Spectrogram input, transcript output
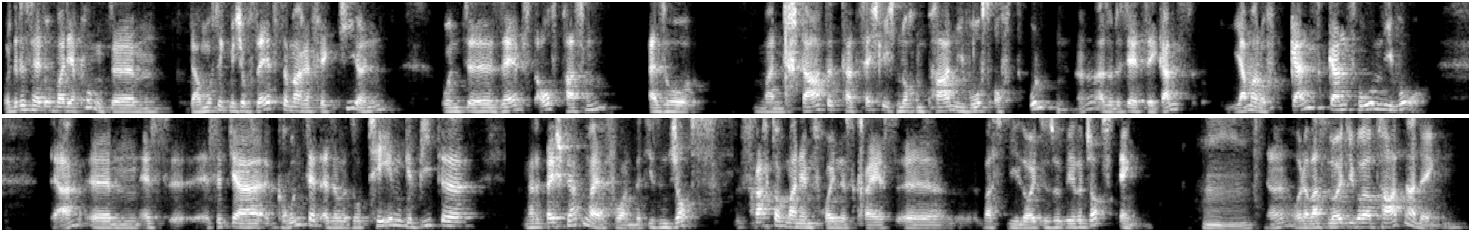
Und das ist halt auch mal der Punkt. Ähm, da muss ich mich auch selbst einmal reflektieren und äh, selbst aufpassen. Also man startet tatsächlich noch ein paar Niveaus oft unten. Ne? Also das ist ja jetzt ganz, jammern auf ganz, ganz hohem Niveau. Ja, ähm, es, es sind ja grundsätzlich, also so Themengebiete, das Beispiel hatten wir ja vorhin mit diesen Jobs. Frag doch mal im Freundeskreis, äh, was die Leute so über ihre Jobs denken. Hm. Ja, oder was Leute über ihre Partner denken.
